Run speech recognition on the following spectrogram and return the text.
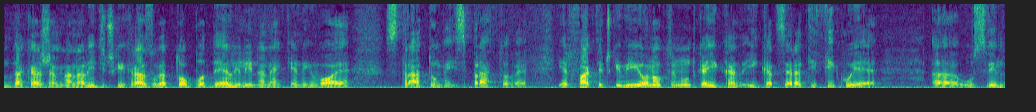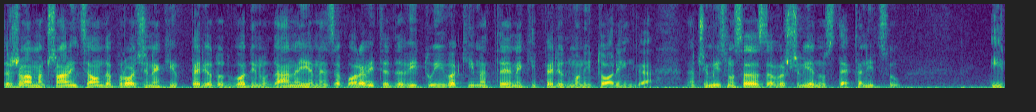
da kažem, analitičkih razloga to podelili na neke nivoje stratume i spratove. Jer faktički vi onog trenutka i kad, i kad se ratifikuje u svim državama članica onda prođe neki period od godinu dana jer ne zaboravite da vi tu ivak imate neki period monitoringa. Znači mi smo sada završili jednu stepenicu i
